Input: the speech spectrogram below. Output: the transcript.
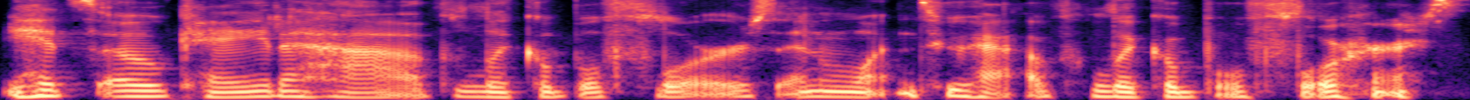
it's okay to have lickable floors and want to have lickable floors.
